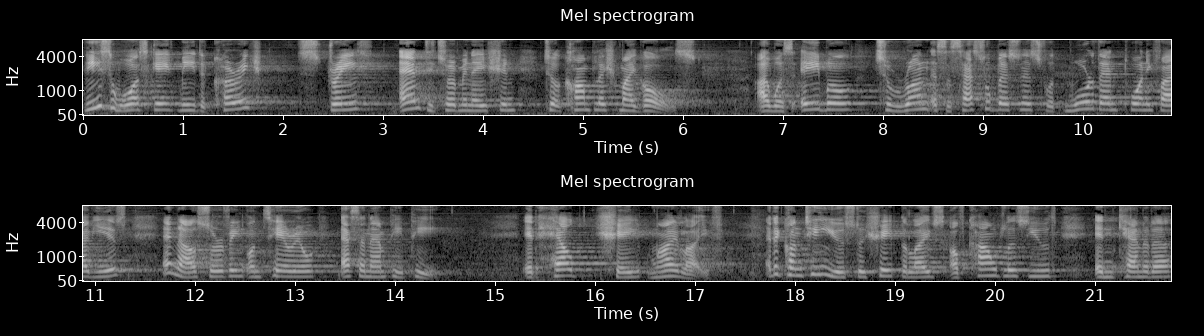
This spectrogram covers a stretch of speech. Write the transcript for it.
These awards gave me the courage, strength, and determination to accomplish my goals. I was able to run a successful business for more than 25 years and now serving Ontario as an MPP. It helped shape my life, and it continues to shape the lives of countless youth in Canada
